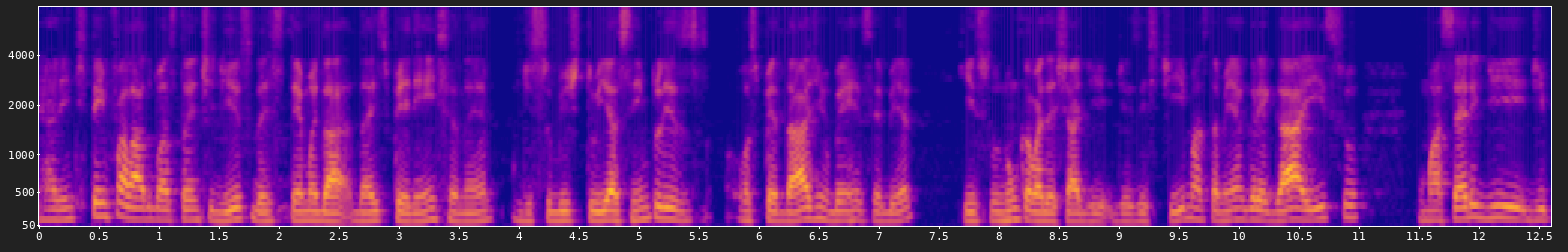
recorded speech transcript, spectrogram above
A gente tem falado bastante disso, desse tema da, da experiência, né? De substituir a simples hospedagem, o bem receber, que isso nunca vai deixar de, de existir, mas também agregar isso uma série de, de,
